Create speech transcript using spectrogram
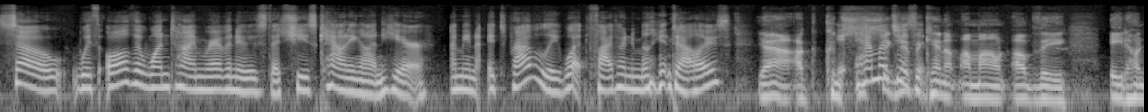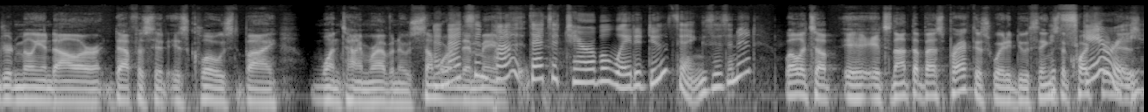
So, with all the one-time revenues that she's counting on here, I mean, it's probably what five hundred million dollars. Yeah, a cons- How much significant amount of the eight hundred million dollar deficit is closed by one-time revenues And somewhere that's in impo- that's a terrible way to do things, isn't it? Well, it's a it's not the best practice way to do things. It's the question scary. is,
